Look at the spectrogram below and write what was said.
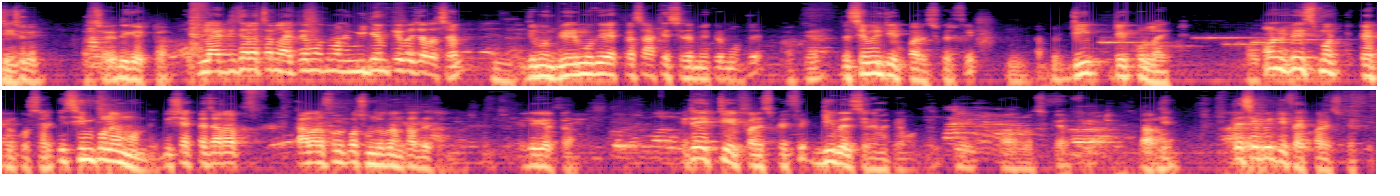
জি। আচ্ছা এদিকে একটা। লাইট যারা চান লাইটের মধ্যে মানে মিডিয়াম টাইপের যারা চান যেমন গ্রের মধ্যে একটা আছে সিরামিকের মধ্যে। Okay seventy eight per square feet তারপর ডিপ ডেকোর লাইট অনেকটাই স্মার্ট টাইপের করছে আর কি সিম্পলের মধ্যে। বেশি একটা যারা কালারফুল পছন্দ করেন তাদের জন্য। এদিকে একটা। এটা eighty eight per square feet ডিবেল সিরামিকের মধ্যে বারো স্কোয়ার ফিট এটা seventy five per square feet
